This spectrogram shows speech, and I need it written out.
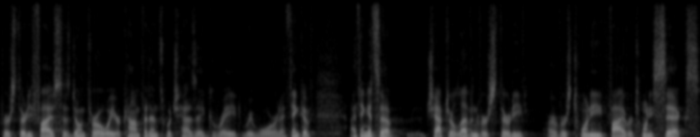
Verse 35 says, Don't throw away your confidence, which has a great reward. I think of I think it's a chapter 11, verse 30 or verse 25 or 26,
